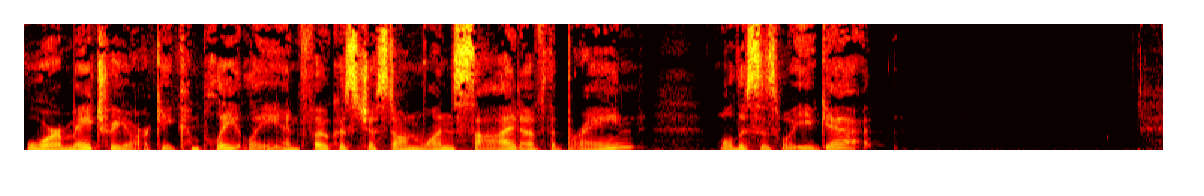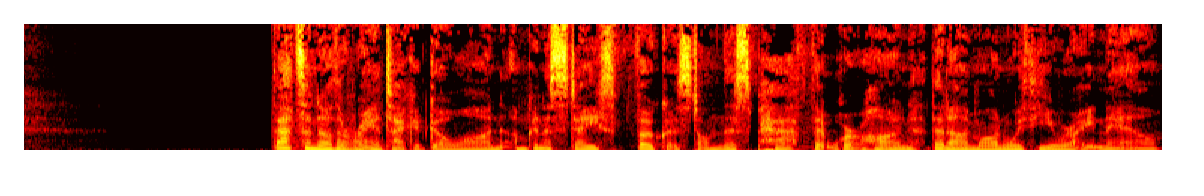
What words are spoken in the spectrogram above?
or matriarchy completely and focus just on one side of the brain, well, this is what you get. That's another rant I could go on. I'm going to stay focused on this path that we're on, that I'm on with you right now.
